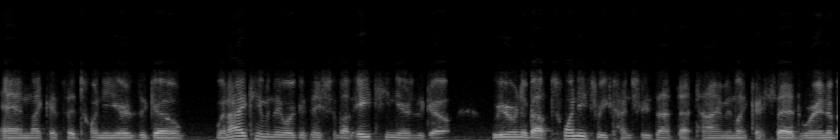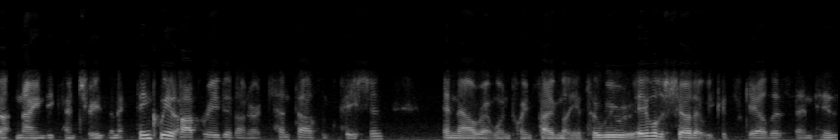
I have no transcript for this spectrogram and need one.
And like I said, 20 years ago, when I came in the organization about 18 years ago, we were in about 23 countries at that time, and like I said, we're in about 90 countries. And I think we had operated on our 10,000th patient, and now we're at 1.5 million. So we were able to show that we could scale this, and his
